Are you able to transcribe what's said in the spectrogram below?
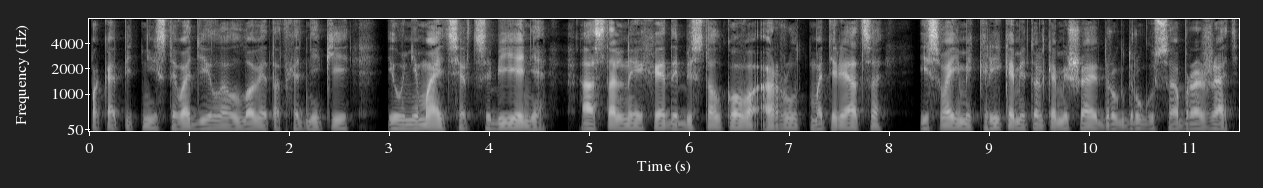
пока пятнистый водила ловит отходники и унимает сердцебиение — а остальные хеды бестолково орут, матерятся и своими криками только мешают друг другу соображать.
